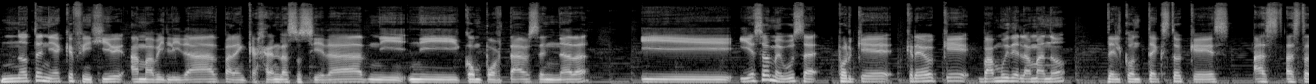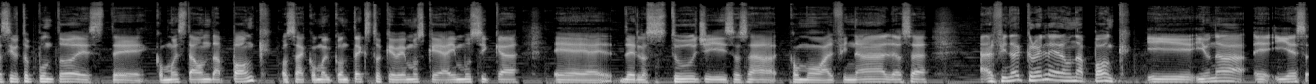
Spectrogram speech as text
no tenía que fingir amabilidad para encajar en la sociedad ni, ni comportarse ni nada. Y, y eso me gusta porque creo que va muy de la mano del contexto que es hasta cierto punto, este, como esta onda punk, o sea, como el contexto que vemos que hay música eh, de los Stooges, o sea, como al final, o sea, al final Cruella era una punk y, una eh, y es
